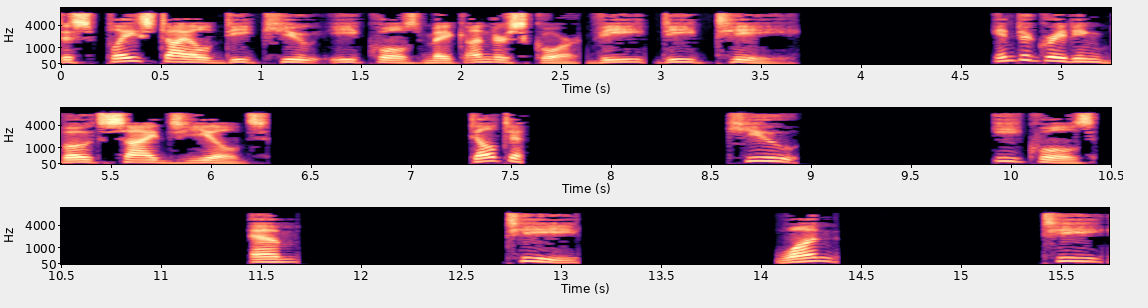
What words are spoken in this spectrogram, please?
Display style dq equals make underscore v dt integrating both sides yields delta q equals m t 1 t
